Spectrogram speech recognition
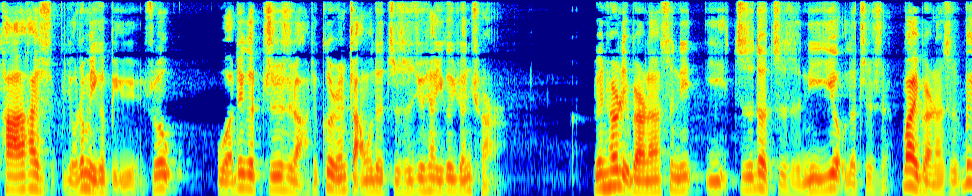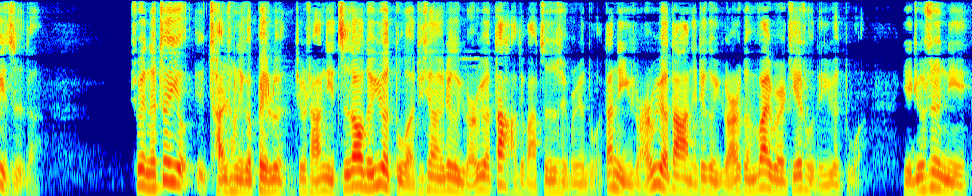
他还是有这么一个比喻，说我这个知识啊，就个人掌握的知识，就像一个圆圈儿，圆圈里边呢是你已知的知识，你已有的知识，外边呢是未知的。所以呢，这又产生了一个悖论，就是啥？你知道的越多，就相当于这个圆越大，对吧？知识水平越多，但你圆越大呢，这个圆跟外边接触的越多，也就是你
